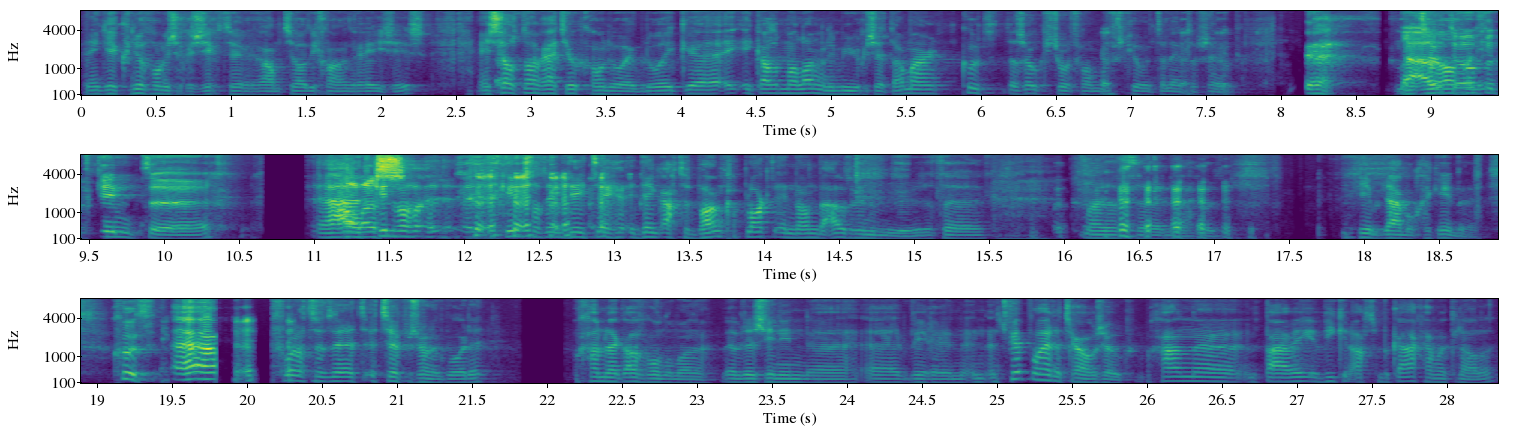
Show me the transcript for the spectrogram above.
één keer een knuffel in zijn gezicht eh, ramt terwijl hij gewoon aan het racen is. En zelfs dan rijdt hij ook gewoon door. Ik bedoel, ik, eh, ik, ik had hem al lang in de muur gezet dan, maar goed, dat is ook een soort van verschil in talent of zo. Ja. de het auto of het kind. eh, Ja, het Alles. kind, was, eh, het kind zat ik denk, tegen, ik denk achter de bank geplakt en dan de auto in de muur. Dat, eh, maar dat, eh nou goed. Hier, ook geen kinderen. Goed, eh, voordat we het, het, het te persoonlijk worden. We gaan lekker afronden, mannen. We hebben er zin in. eh, eh, weer een, een, een trouwens ook. We gaan eh, een paar weken achter elkaar gaan we knallen.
